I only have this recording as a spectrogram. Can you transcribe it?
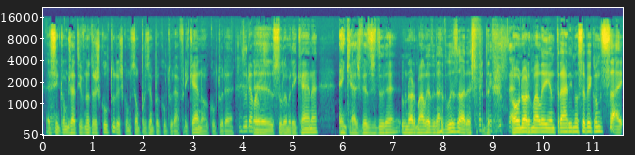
Okay. Assim como já tive noutras culturas, como são, por exemplo, a cultura africana ou a cultura uh, sul-americana, em que às vezes dura, o normal é durar duas horas. ou o normal é entrar e não saber quando se sai.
